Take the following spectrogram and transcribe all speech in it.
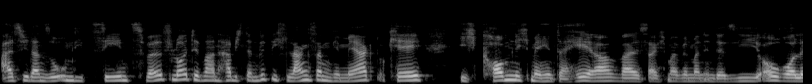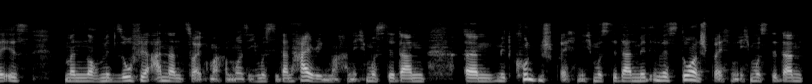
als wir dann so um die 10, 12 Leute waren, habe ich dann wirklich langsam gemerkt, okay, ich komme nicht mehr hinterher, weil, sag ich mal, wenn man in der CEO-Rolle ist, man noch mit so viel anderen Zeug machen muss. Ich musste dann Hiring machen, ich musste dann ähm, mit Kunden sprechen, ich musste dann mit Investoren sprechen, ich musste dann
